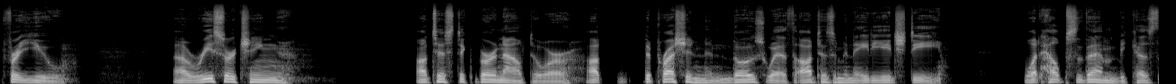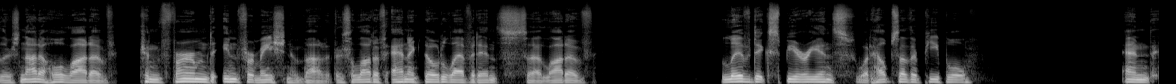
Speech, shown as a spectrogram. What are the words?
for you. Uh, researching autistic burnout or uh, depression in those with autism and ADHD. What helps them because there's not a whole lot of confirmed information about it. There's a lot of anecdotal evidence, a lot of lived experience, what helps other people. And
